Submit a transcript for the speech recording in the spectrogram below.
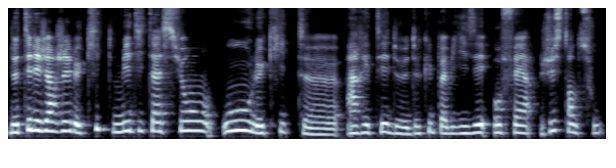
de télécharger le kit méditation ou le kit euh, arrêter de, culpabiliser offert juste en dessous.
